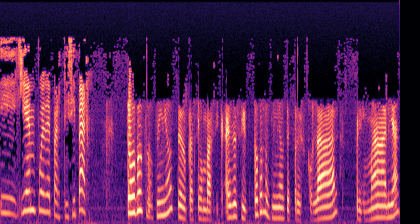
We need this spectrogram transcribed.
¿Y quién puede participar? Todos los niños de educación básica, es decir, todos los niños de preescolar, primaria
